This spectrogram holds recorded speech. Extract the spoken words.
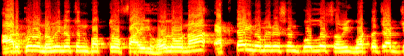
আর কোনো নমিনেশন পত্র ফাইল হলো না। একটাই নমিনেশন পড়ল শ্রমিক ভট্টাচার্য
